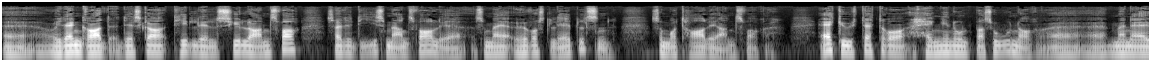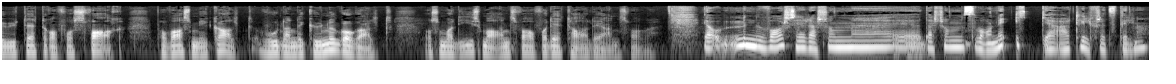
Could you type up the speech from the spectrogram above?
Eh, og i den grad det skal tildeles skyld og ansvar, så er det de som er ansvarlige, som er øverste ledelsen, som må ta det ansvaret. Jeg er ikke ute etter å henge noen personer, eh, men jeg er ute etter å få svar på hva som gikk galt, hvordan det kunne gå galt. Og så må de som har ansvaret for det, ta det ansvaret. Ja, Men hva skjer dersom, eh, dersom svarene ikke er tilfredsstillende?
